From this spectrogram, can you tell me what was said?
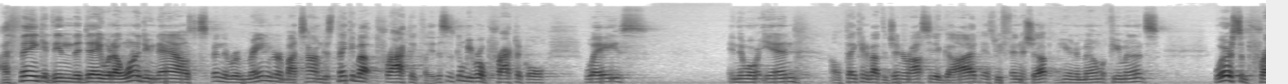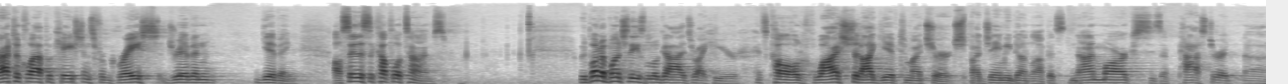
I think at the end of the day, what I want to do now is spend the remainder of my time just thinking about practically. This is going to be real practical ways. And then we'll end on thinking about the generosity of God as we finish up here in a, moment, a few minutes. What are some practical applications for grace driven giving? I'll say this a couple of times. We bought a bunch of these little guides right here. It's called Why Should I Give to My Church by Jamie Dunlop. It's nine marks. He's a pastor at uh,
